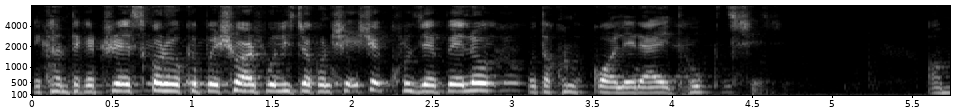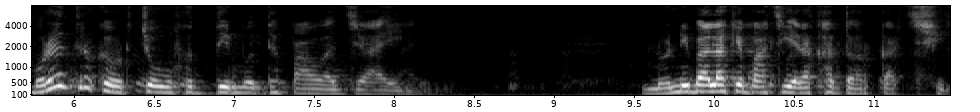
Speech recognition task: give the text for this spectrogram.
এখান থেকে ট্রেস করে ওকে পেশোয়ার পুলিশ যখন শেষে খুঁজে পেল, ও তখন কলেরায় ধুকছে। অমরেন্দ্রকে ওর চৌহদ্দির মধ্যে পাওয়া যায়নি। ননিবালাকে বাঁচিয়ে রাখার দরকার ছিল।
